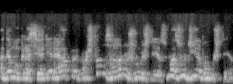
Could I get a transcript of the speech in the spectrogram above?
A democracia direta, nós estamos anos luz disso, mas um dia vamos ter.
